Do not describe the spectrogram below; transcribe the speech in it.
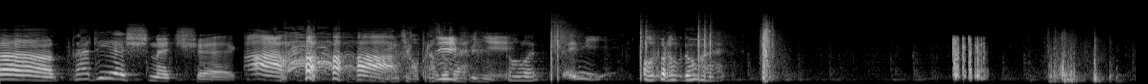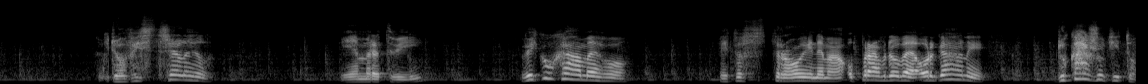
A tady je šneček. Není opravdové. Cípni. Tohle není opravdové. Kdo vystřelil? Je mrtvý? Vykucháme ho. Je to stroj, nemá opravdové orgány. Dokážu ti to.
